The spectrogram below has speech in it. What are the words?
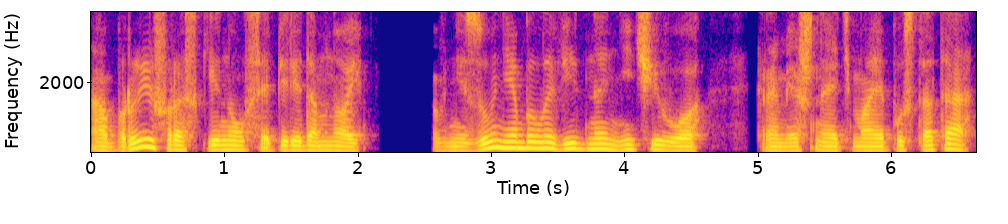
обрыв раскинулся передо мной. Внизу не было видно ничего, кромешная тьма и пустота.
